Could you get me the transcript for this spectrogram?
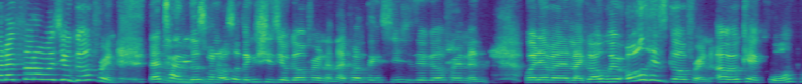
but I thought I was your girlfriend. That time mm. this one also thinks she's your girlfriend and that one thinks she's your girlfriend and whatever. And like, oh, we're all his girlfriend. Oh, okay, cool.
